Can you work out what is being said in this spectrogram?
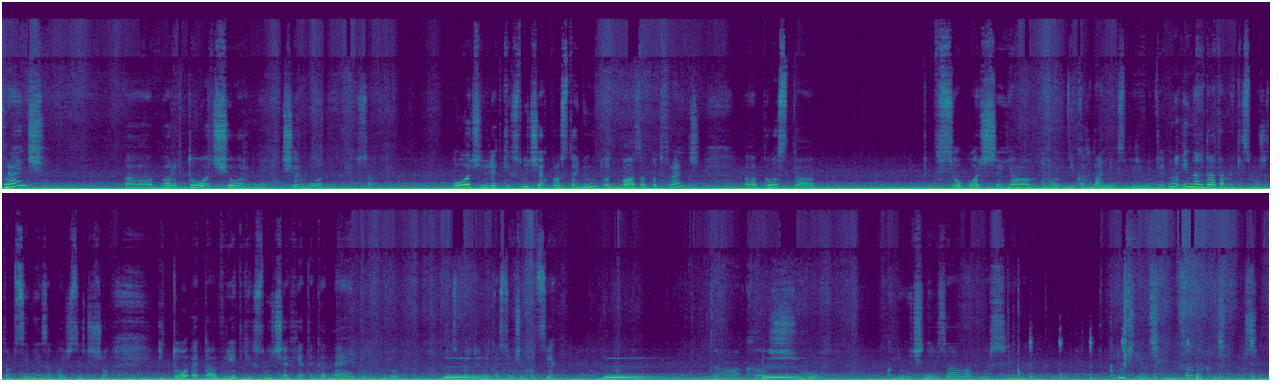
Френч, е, бордо, чорний, червоний. Все. Очень редких случаях просто нюд, вот база под френч, э, просто все, больше я ну, никогда не экспериментирую. Ну, иногда там якісь, може, там синие захочется, чи що. І то это в редких случаях я таке не люблю. Спортивный костюмчик под цвет. Так, хорошо. Ключ не взяла от машины. Ключ, девочки, не взяла, ключ от машины.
